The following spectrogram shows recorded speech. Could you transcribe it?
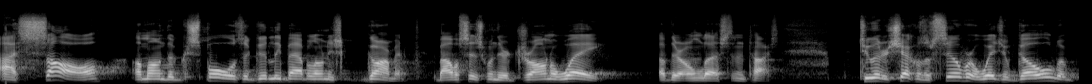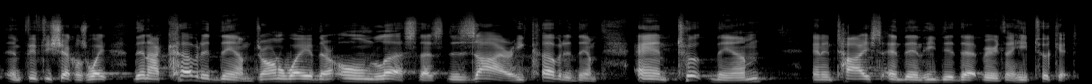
I saw among the spoils a goodly Babylonian garment. The Bible says when they're drawn away of their own lust and enticed. 200 shekels of silver, a wedge of gold, and 50 shekels weight. Then I coveted them, drawn away of their own lust, that's desire. He coveted them and took them and enticed, and then he did that very thing. He took it.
